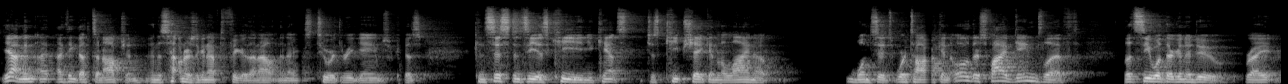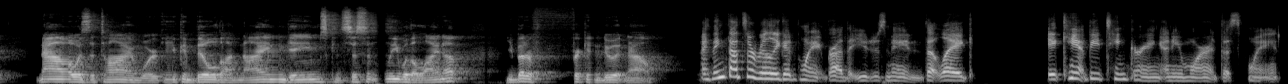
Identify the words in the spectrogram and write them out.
yeah, I mean, I, I think that's an option, and the Sounders are going to have to figure that out in the next two or three games because consistency is key, and you can't just keep shaking the lineup once it's we're talking. Oh, there's five games left. Let's see what they're going to do. Right now is the time where if you can build on nine games consistently with a lineup, you better freaking do it now. I think that's a really good point, Brad, that you just made. That like it can't be tinkering anymore at this point.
